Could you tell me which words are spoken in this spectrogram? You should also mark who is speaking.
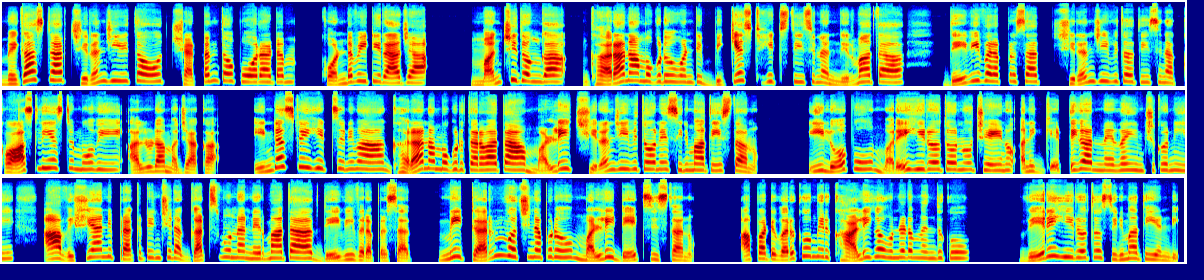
Speaker 1: Megastar చిరంజీవితో చట్టంతో పోరాటం, కొండవీటి రాజా, మంచి దొంగ, ఘరానా మొగుడు వంటి బిగ్గెస్ట్ హిట్స్ తీసిన నిర్మాత దేవి వరప్రసాద్ చిరంజీవితో తీసిన costliest movie Alluda Mazaka. Industry hit cinema Gharana Mogudu తర్వాత మళ్ళీ చిరంజీవితోనే సినిమా తీస్తాను. ఈలోపు మరే హీరోతోనూ చేయను అని గట్టిగా నిర్ణయించుకుని ఆ విషయాన్ని ప్రకటించిన గట్స్ ఉన్న నిర్మాత దేవీవరప్రసాద్ మీ టర్మ్ వచ్చినప్పుడు మళ్ళీ డేట్స్ ఇస్తాను. అప్పటి వరకు మీరు ఖాళీగా ఉండడం ఎందుకు? వేరే హీరోతో సినిమా తీయండి.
